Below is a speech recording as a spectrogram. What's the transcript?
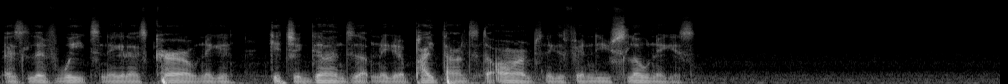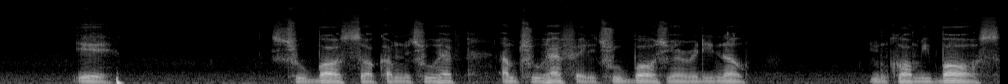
That's lift weights, nigga. That's curl, nigga. Get your guns up, nigga. The pythons, the arms, niggas finna you slow niggas. Yeah. It's true boss So I'm the true hef I'm true hefe, the true boss, you already know. You can call me boss.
